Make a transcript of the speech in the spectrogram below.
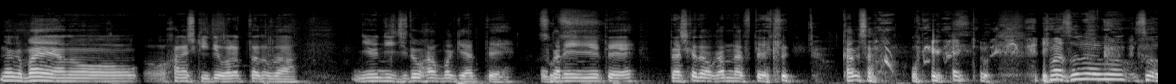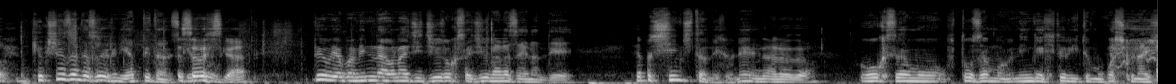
なんか前あの話聞いて笑ったのが日本に自動販売機あってお金入れて出し方分かんなくて 神様お願いと。まあそれはあのそう局長さんがそういうふうにやってたんですけど。そうですか。でもやっぱみんな同じ16歳17歳なんでやっぱ信じたんでしょうね。なるほど。大きさも太さも人間一人いてもおかしくないし。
